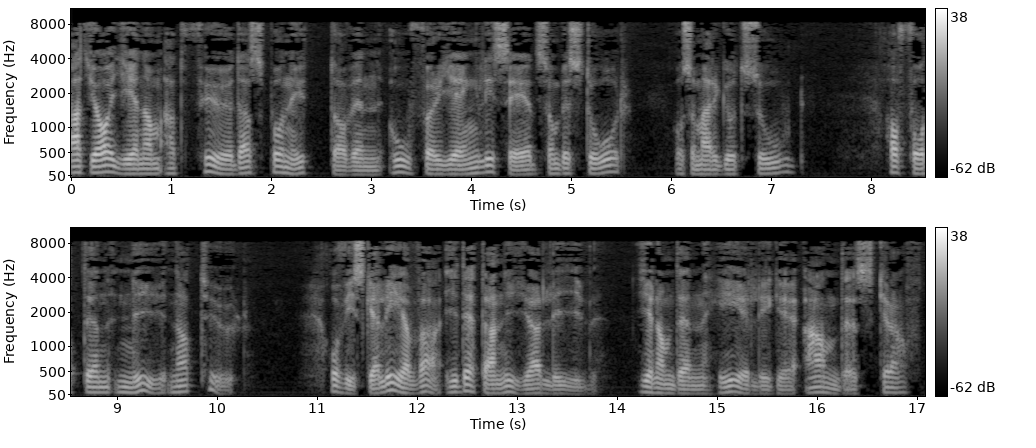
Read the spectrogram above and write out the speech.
att jag genom att födas på nytt av en oförgänglig säd som består och som är Guds ord, har fått en ny natur. Och vi ska leva i detta nya liv genom den helige Andes kraft.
